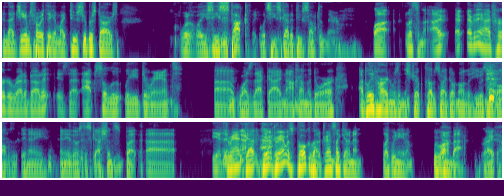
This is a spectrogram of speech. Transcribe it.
And that GM's probably thinking, "My two superstars, well, well he's, he's stuck. Like, what's he's got to do something there." Well, listen, I everything I've heard or read about it is that absolutely Durant uh, Mhm. was that guy knocking on the door. I believe Harden was in the strip club, so I don't know that he was involved in any any of those discussions. But uh, yeah, Durant Dur- Durant was vocal about it. Durant's like, get him in, like we need him, we want Yeah. him back, right? Yeah.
